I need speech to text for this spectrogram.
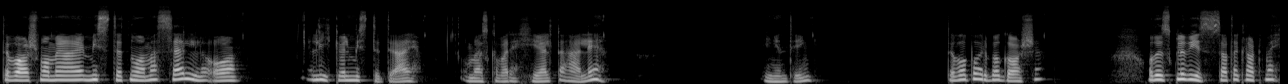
Det var som om jeg mistet noe av meg selv, og likevel mistet jeg om jeg skal være helt ærlig ingenting. Det var bare bagasje. Og det skulle vise seg at jeg klarte meg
